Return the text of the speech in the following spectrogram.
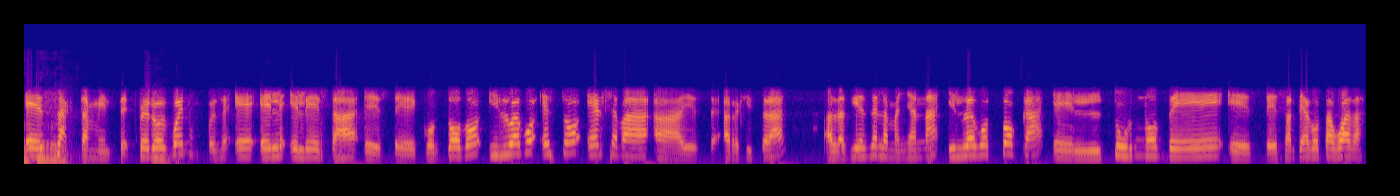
Exactamente, pero bueno, pues eh, él, él está este, con todo y luego esto, él se va a, este, a registrar a las 10 de la mañana y luego toca el turno de este Santiago Tahuada.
